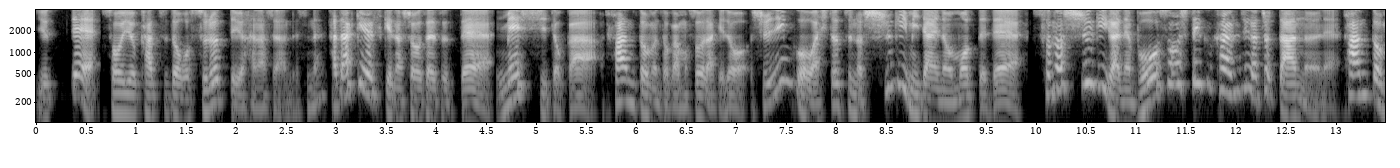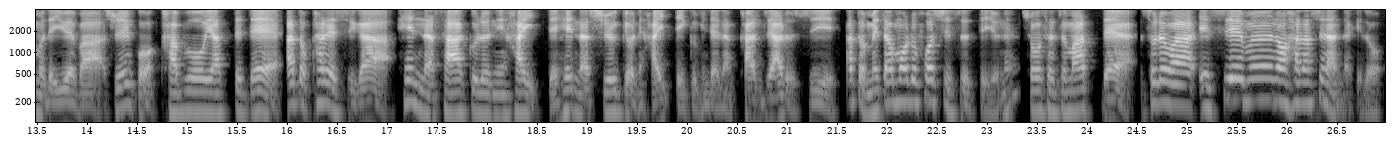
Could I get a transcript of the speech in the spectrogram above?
言って、そういう活動をするっていう話なんですね。肌圭介の小説って、メッシとか、ファントムとかもそうだけど、主人公は一つの主義みたいのを持ってて、その主義がね、暴走していく感じがちょっとあんのよね。ファントムで言えば、主人公は株をやってて、あと彼氏が変なサークルに入って、って変な宗教に入っていくみたいな感じあるし、あとメタモルフォシスっていうね、小説もあって、それは SM の話なんだけど、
